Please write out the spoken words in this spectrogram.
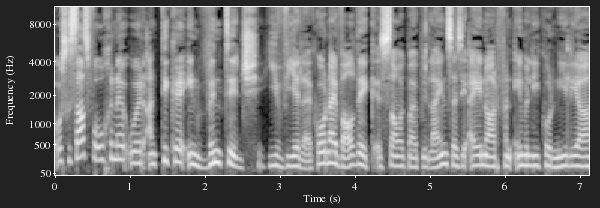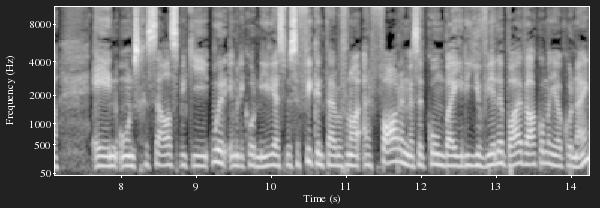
Ons gesels volgende oor antieke en vintage juwele. Corney Waldeck is saam met my op die lyn. Sy is die eienaar van Emily Cornelia en ons gesels bietjie oor Emily Cornelia spesifiek in terme van haar ervaring as dit kom by hierdie juwele. Baie welkom aan jou Corney.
